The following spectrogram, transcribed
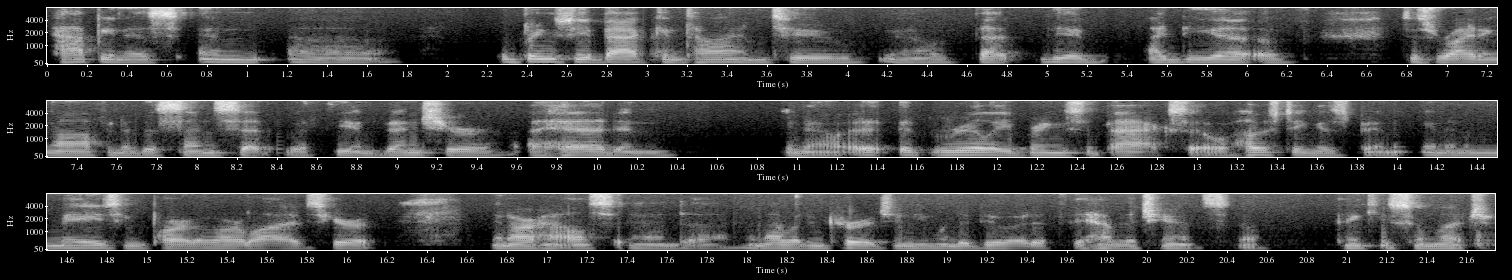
happiness, and uh, it brings you back in time to you know that the idea of just riding off into the sunset with the adventure ahead and you know it, it, really brings it back. So hosting has been an amazing part of our lives here at, in our house and uh, and i would encourage anyone to do it if they have the chance. So thank you so much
